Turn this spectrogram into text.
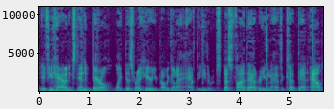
if you have an extended barrel like this right here, you're probably going to have to either specify that or you're going to have to cut that out.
